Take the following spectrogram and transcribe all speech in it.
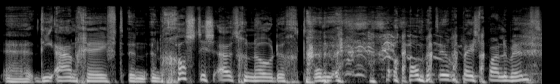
eh, die aangeeft een, een gast is uitgenodigd om, om het Europees Parlement.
